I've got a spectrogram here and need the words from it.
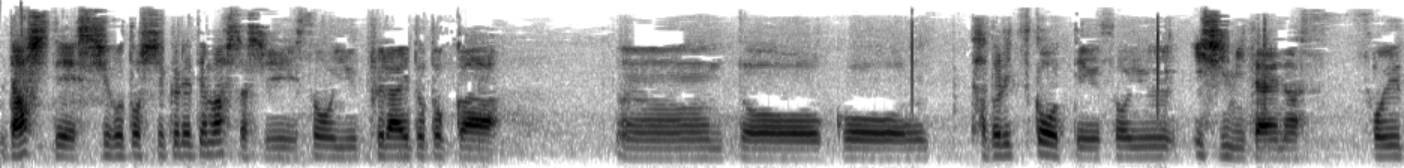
出して仕事してくれてましたし、そういうプライドとか、うーんと、こう、たどり着こうっていうそういう意志みたいな、そういう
